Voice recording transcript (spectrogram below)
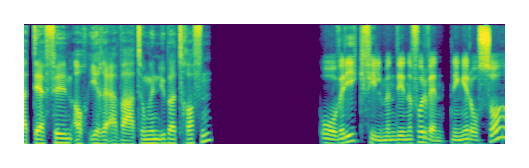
Hat der Film auch Ihre Erwartungen übertroffen? Overgikk filmen dine forventninger også?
